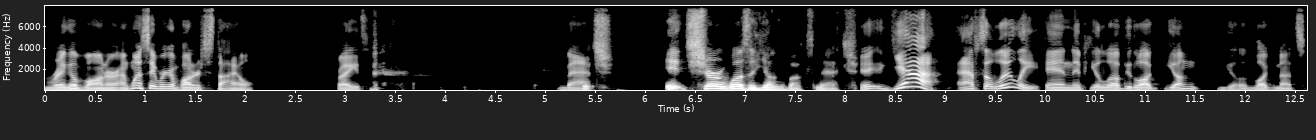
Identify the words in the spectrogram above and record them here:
Ring of Honor. I'm going to say Ring of Honor style, right? Match. It sure was a Young Bucks match. Eh, yeah, absolutely. And if you love the lug, young lug nuts,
